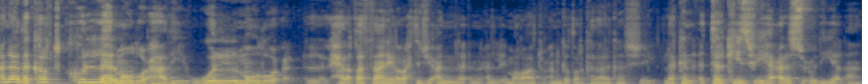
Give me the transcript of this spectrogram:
أنا ذكرت كل هالموضوع هذه والموضوع الحلقة الثانية اللي راح تجي عن عن الإمارات وعن قطر كذلك نفس الشيء لكن التركيز فيها على السعودية الآن.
